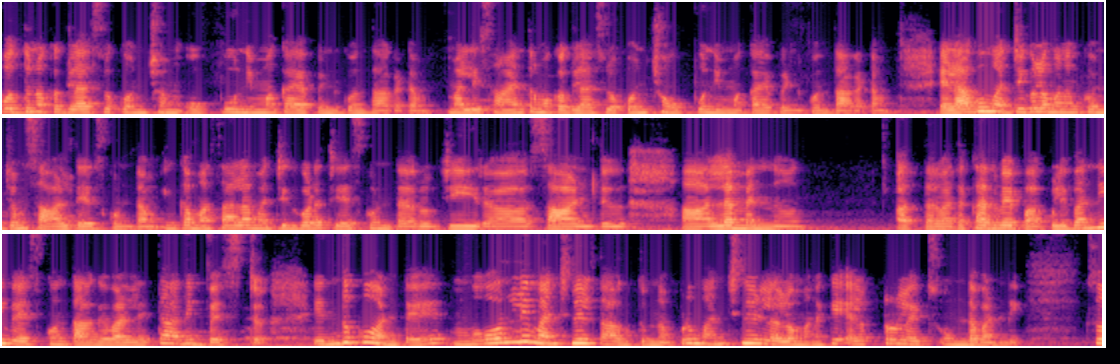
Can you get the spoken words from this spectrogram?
పొద్దున ఒక గ్లాస్లో కొంచెం ఉప్పు నిమ్మకాయ పిండుకొని తాగటం మళ్ళీ సాయంత్రం ఒక గ్లాస్లో కొంచెం ఉప్పు నిమ్మకాయ పిండుకొని తాగటం. ఎలాగూ మజ్జిగలో మనం కొంచెం సాల్ట్ వేసుకుంటాం. ఇంకా మసాలా మజ్జిగ కూడా చేసుకుంటారు. జీరా సాల్ట్ లెమన్ ఆ తర్వాత కరివేపాకులు ఇవన్నీ వేసుకొని తాగే వాళ్ళైతే అది బెస్ట్. ఎందుకు అంటే ఓన్లీ మంచినీళ్ళు తాగుతున్నప్పుడు మంచినీళ్ళలో మనకి ఎలక్ట్రోలైట్స్ ఉండవండి. సో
